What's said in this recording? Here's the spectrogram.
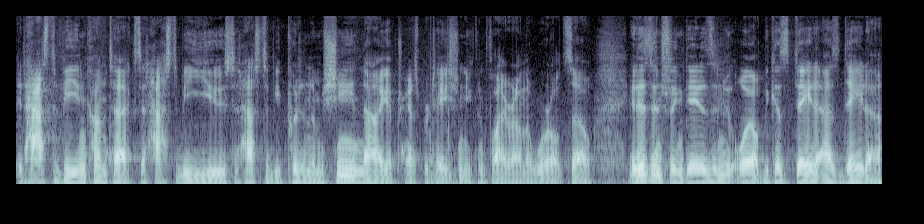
it has to be in context, it has to be used, it has to be put in a machine. Now you have transportation, you can fly around the world. So it is interesting, data is the new oil, because data as data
